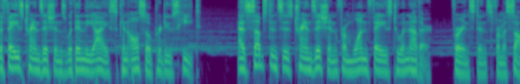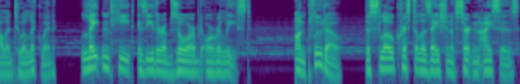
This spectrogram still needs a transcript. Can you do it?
the phase transitions within the ice can also produce heat. As substances transition from one phase to another, for instance from a solid to a liquid, latent heat is either absorbed or released. On Pluto, the slow crystallization of certain ices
